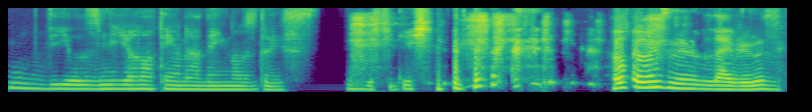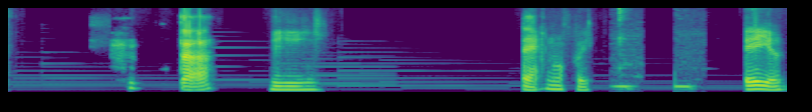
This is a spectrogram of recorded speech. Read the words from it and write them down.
Deus me, eu não tenho nada em nos dois. Investigation. Ou pelo menos no Library Use. Tá. E... É, não foi. Feio.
